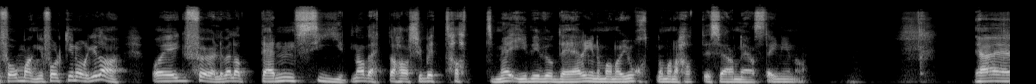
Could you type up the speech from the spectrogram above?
for mange folk i Norge. da. Og jeg føler vel at den siden av dette har ikke blitt tatt med i de vurderingene man har gjort når man har hatt disse her nedstengningene. Ja, jeg,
